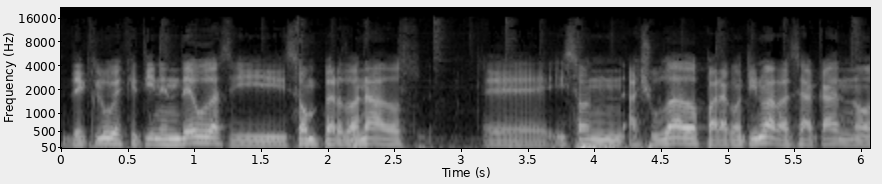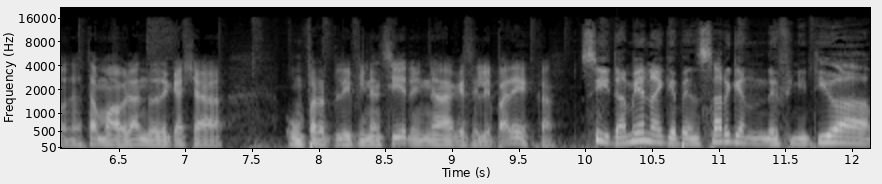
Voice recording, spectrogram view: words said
de clubes que tienen deudas y son perdonados eh, y son ayudados para continuar. O sea, acá no, no estamos hablando de que haya un fair play financiero y nada que se le parezca. Sí, también hay que pensar que en definitiva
